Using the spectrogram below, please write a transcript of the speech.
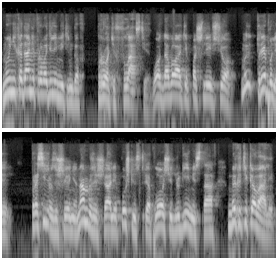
Мы никогда не проводили митингов против власти. Вот давайте, пошли, все. Мы требовали, просили разрешения, нам разрешали, Пушкинская площадь, другие места. Мы критиковали.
